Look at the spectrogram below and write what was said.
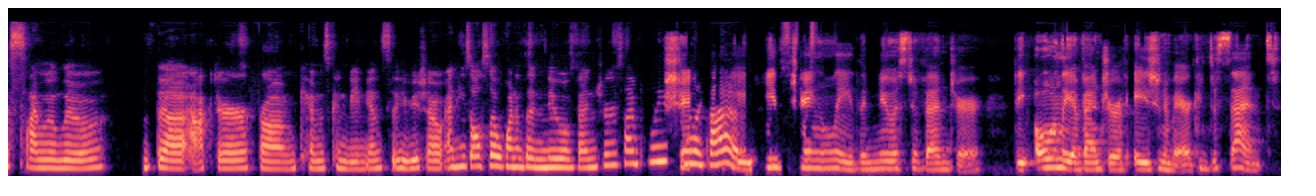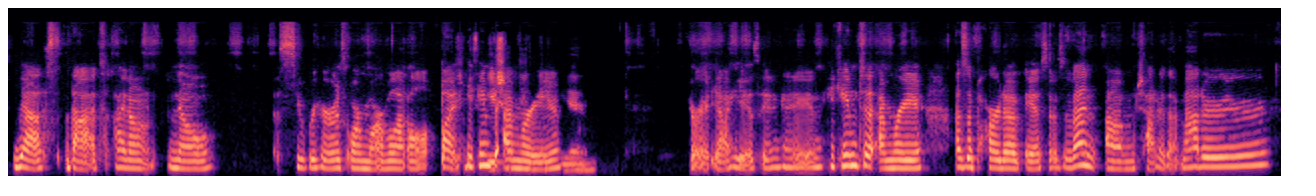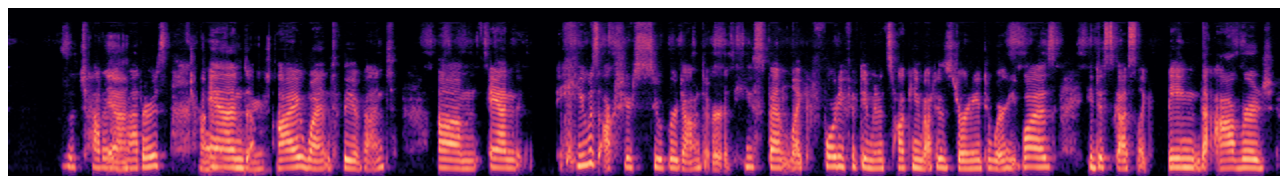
Simu Liu, the actor from Kim's Convenience, the TV show, and he's also one of the new Avengers, I believe, Shang like that. He's Shang-Chi, the newest Avenger, the only Avenger of Asian American descent. Yes, that. I don't know superheroes or Marvel at all, but he came Asian to Emory. Canadian. You're right. Yeah, he is Asian Canadian. He came to Emory as a part of ASO's event, um, Chatter That Matter. Is Chatter yeah. That Matters? Chatter and matters. I went to the event. Um, and he was actually super down to earth. He spent like 40, 50 minutes talking about his journey to where he was. He discussed like being the average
